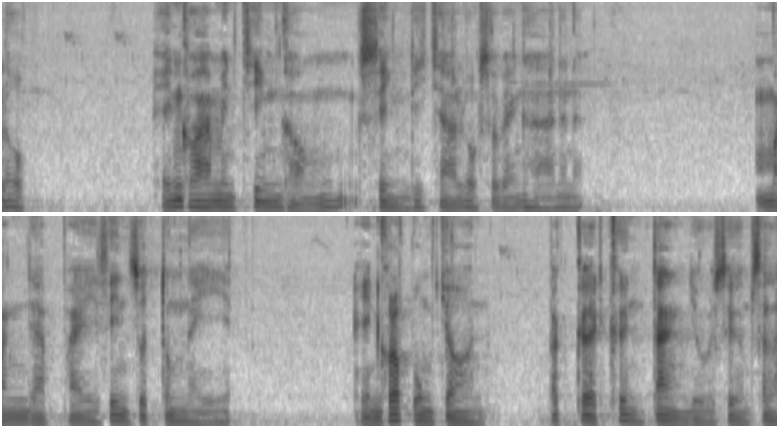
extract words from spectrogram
โลก เห็นความเป็นจริงของสิ่งที่ชาวโลกแสวงหานั่นนะมันจะไปสิ้นสุดตรงไหน เห็นครบวงจรประเกิดขึ้นตั้งอยู่เสื่อมสล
